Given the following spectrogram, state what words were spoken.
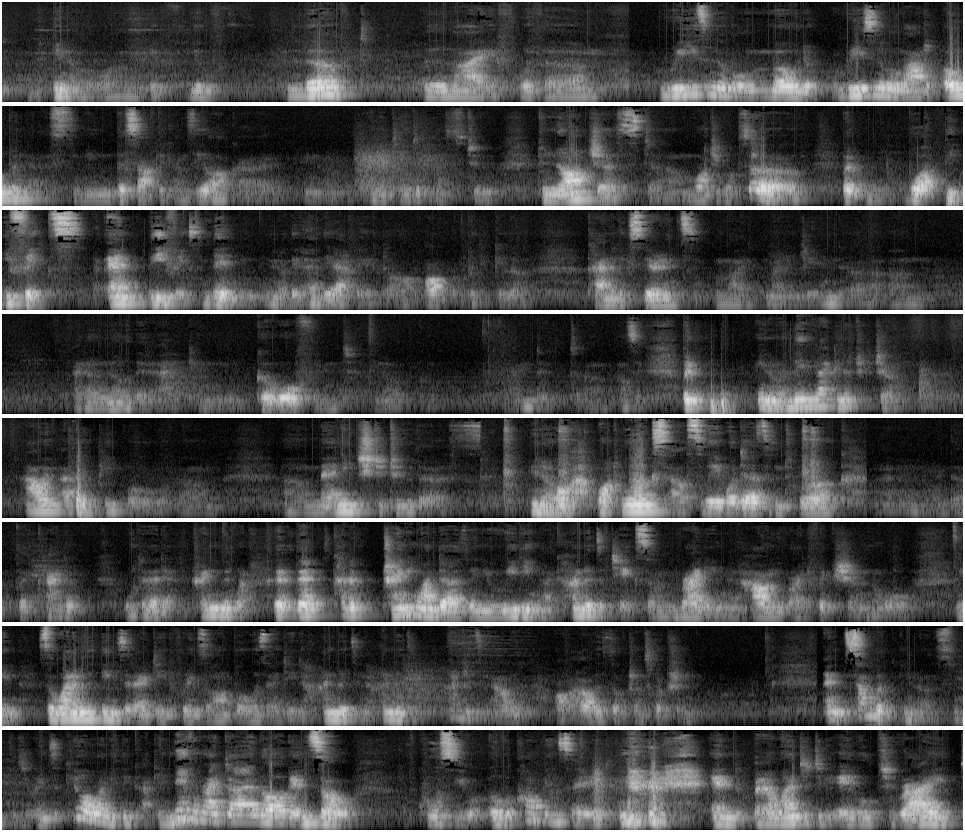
you know, um, if you've lived life with a reasonable mode, reasonable amount of openness, I mean, the stuff becomes the archive, you know, and attentiveness to, to not just um, what you observe, but what the effects and the effects then, you know, the, and the affect of, of a particular kind of experience might, might engender. Um, I don't know that I can go off and you know find it. But, you know, and then like literature, how have other people um, um, managed to do this? You know, what works elsewhere, what doesn't work, uh, the, that kind of autodidactic training that, that, that kind of training one does when you're reading like hundreds of texts on writing and how you write fiction or, I mean, so one of the things that I did, for example, was I did hundreds and hundreds and hundreds of hours of hours of transcription and some would, you know, because you're insecure and you think, I can never write dialogue. And so, of course, you overcompensate. and But I wanted to be able to write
